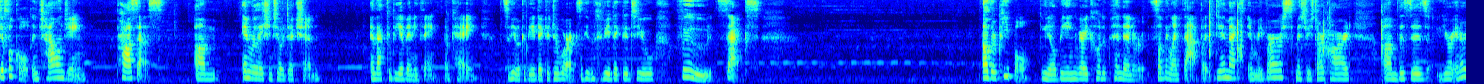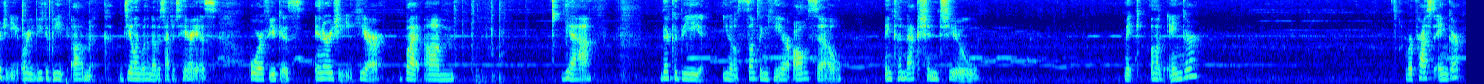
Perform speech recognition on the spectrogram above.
difficult and challenging process um, in relation to addiction. And that could be of anything, okay? Some people could be addicted to work, some people could be addicted to food, sex, other people, you know, being very codependent or something like that. But DMX in reverse, mystery star card, um, this is your energy, or you could be um, dealing with another Sagittarius or Fucus energy here. But um, yeah, there could be, you know, something here also in connection to make a lot of anger, repressed anger,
